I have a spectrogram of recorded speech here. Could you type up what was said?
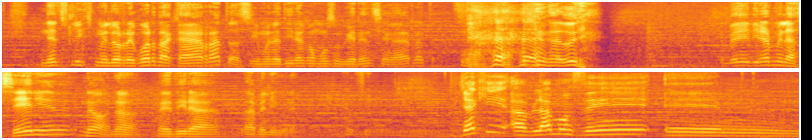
Netflix me lo recuerda cada rato, así me lo tira como sugerencia cada rato. En vez de tirarme la serie, no, no, me tira la película. En fin. Ya que hablamos de. em,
